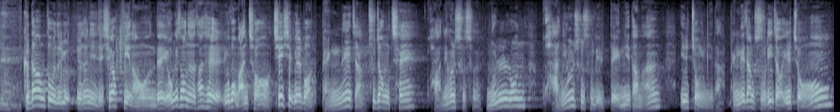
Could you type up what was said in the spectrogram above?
네. 그 다음 또 여- 여전히 이제 시각기 나오는데 여기서는 사실 요거 많죠. 71번 백내장 수정체 관열 수술. 물론 관열 수술일 때입니다만 일종입니다. 백내장 수술이죠. 일종.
